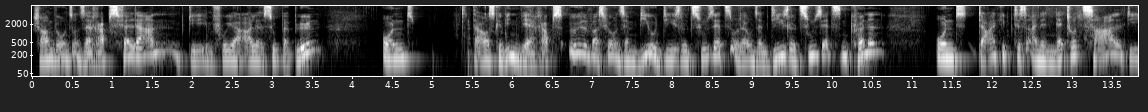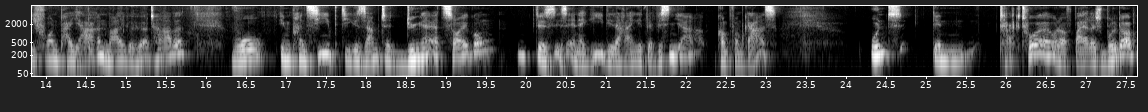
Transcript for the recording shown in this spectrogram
schauen wir uns unsere Rapsfelder an, die im Frühjahr alle super blühen. Und daraus gewinnen wir Rapsöl, was wir unserem Biodiesel zusetzen oder unserem Diesel zusetzen können. Und da gibt es eine Nettozahl, die ich vor ein paar Jahren mal gehört habe wo im Prinzip die gesamte Düngererzeugung, das ist Energie, die da reingeht, wir wissen ja, kommt vom Gas, und den Traktor oder auf bayerisch Bulldog,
